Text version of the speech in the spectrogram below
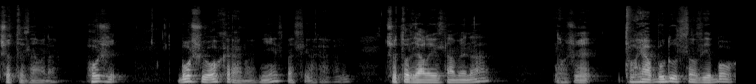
Čo to znamená? Bože, Božiu ochranu, nie sme si vraveli. Čo to ďalej znamená? No, že tvoja budúcnosť je Boh.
